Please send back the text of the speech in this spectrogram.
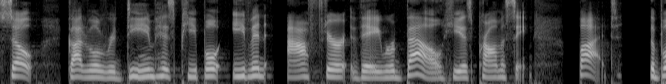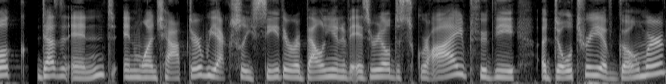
So, God will redeem his people even after they rebel, he is promising. But the book doesn't end in one chapter. We actually see the rebellion of Israel described through the adultery of Gomer.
